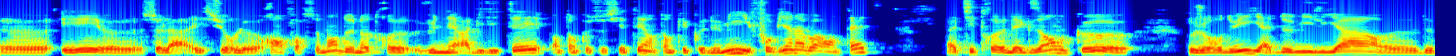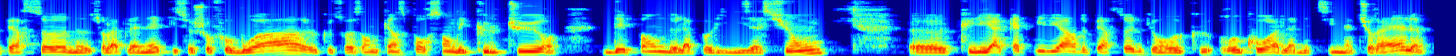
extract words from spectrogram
euh, et euh, cela et sur le renforcement de notre vulnérabilité en tant que société, en tant qu'économie. Il faut bien avoir en tête, à titre d'exemple, que Aujourd'hui, il y a 2 milliards euh, de personnes sur la planète qui se chauffent au bois, euh, que 75% des cultures dépendent de la pollinisation, euh, qu'il y a 4 milliards de personnes qui ont recours à de la médecine naturelle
